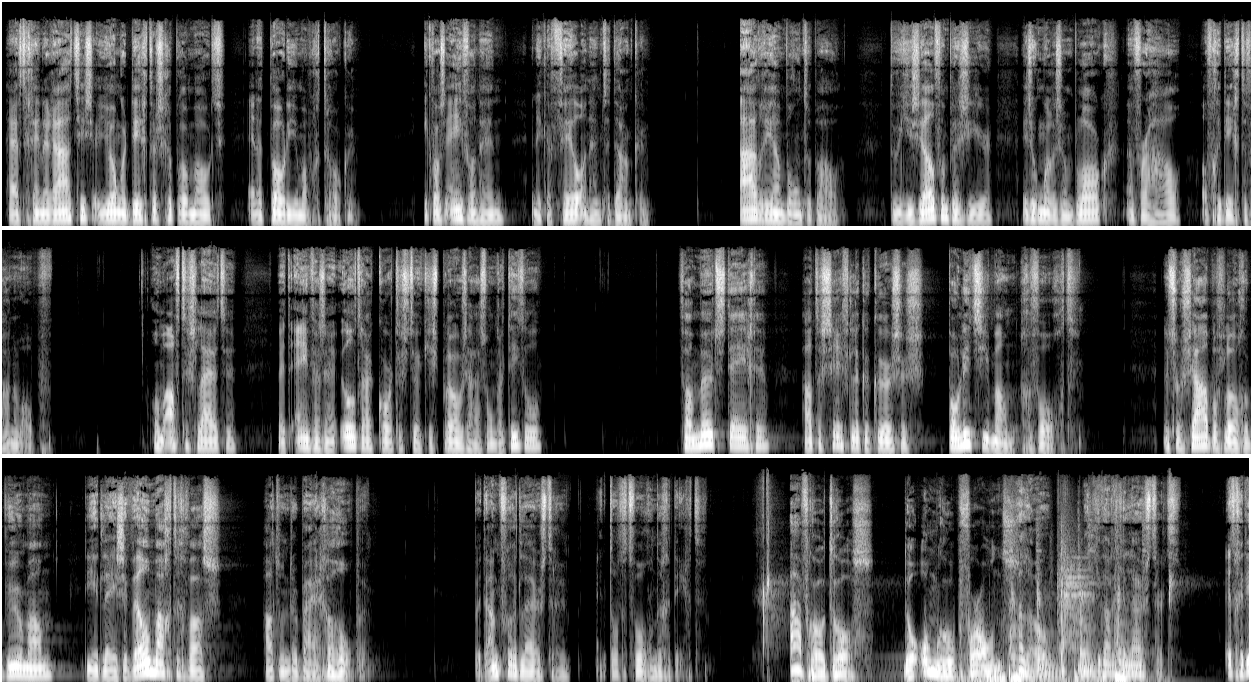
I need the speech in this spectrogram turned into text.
Hij heeft generaties jonge dichters gepromoot en het podium opgetrokken. Ik was een van hen en ik heb veel aan hem te danken. Adriaan Bontebal, doe jezelf een plezier en zoek maar eens een blog, een verhaal of gedichten van hem op. Om af te sluiten met een van zijn ultrakorte stukjes proza zonder titel. Van Meutstegen had de schriftelijke cursus Politieman gevolgd. Een sociaal bevlogen buurman die het lezen wel machtig was, had hem erbij geholpen. Bedankt voor het luisteren en tot het volgende gedicht. Afro Tros, de omroep voor ons. Hallo, weet je dat je luistert? Het gedicht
